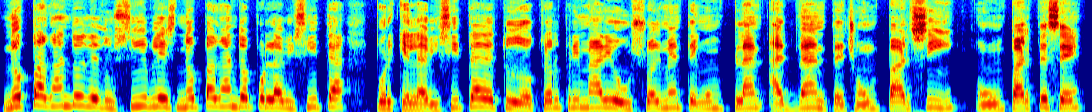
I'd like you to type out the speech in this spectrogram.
no pagando deducibles, no pagando por la visita, porque la visita de tu doctor primario usualmente en un plan Advantage o un par C o un parte C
